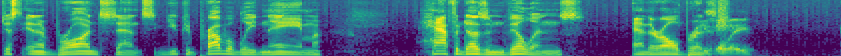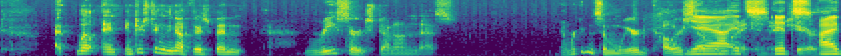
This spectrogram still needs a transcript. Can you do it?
just in a broad sense, you could probably name half a dozen villains, and they're all British. easily. Uh, Well, and interestingly enough, there's been research done on this, and we're getting some weird color stuff. Yeah, in my it's it's here. I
